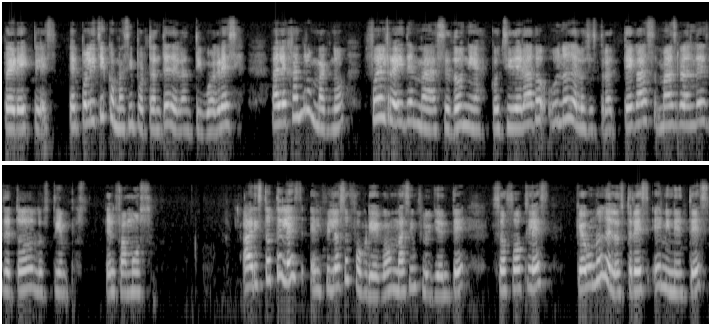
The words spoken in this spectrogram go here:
Pericles, el político más importante de la antigua Grecia. Alejandro Magno fue el rey de Macedonia, considerado uno de los estrategas más grandes de todos los tiempos, el famoso. Aristóteles, el filósofo griego más influyente, Sofocles, que uno de los tres eminentes,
